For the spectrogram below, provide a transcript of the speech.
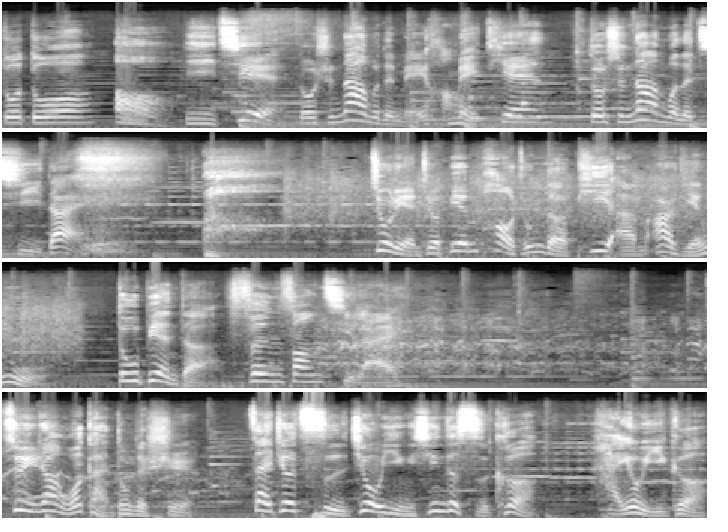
多多哦，一切都是那么的美好，每天都是那么的期待啊！就连这鞭炮中的 PM 二点五都变得芬芳起来。最让我感动的是，在这辞旧迎新的时刻，还有一个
